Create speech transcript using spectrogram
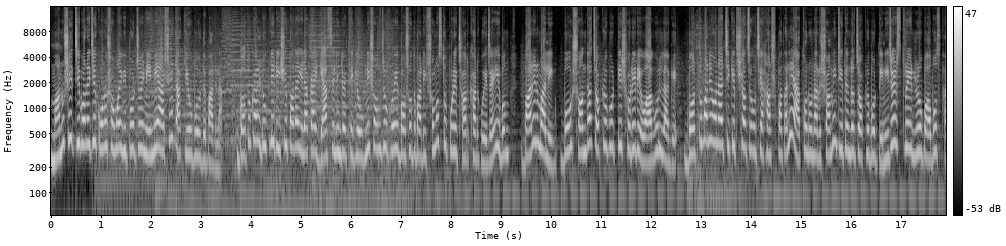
মানুষের জীবনে যে কোনো সময় বিপর্যয় নেমে আসে তা কেউ বলতে পারে না। গতকাল ডুকলি ঋষিপাড়া এলাকায় গ্যাস সিলিন্ডার থেকে অগ্নিসংযোগ হয়ে বসত বাড়ির সমস্ত পুরে ছাড়খাড় হয়ে যায় এবং বাড়ির মালিক বউ সন্ধ্যা চক্রবর্তীর শরীরেও আগুন লাগে। বর্তমানে ওনার চিকিৎসা চলছে হাসপাতালে, এখন ওনার স্বামী জিতেন্দ্র চক্রবর্তী নিজের স্ত্রীর রূপ, অবস্থা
